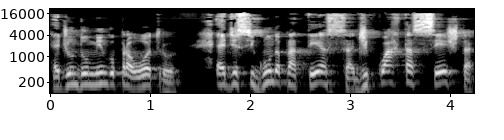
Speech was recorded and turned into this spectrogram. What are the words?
É de um domingo para outro. É de segunda para terça, de quarta a sexta.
